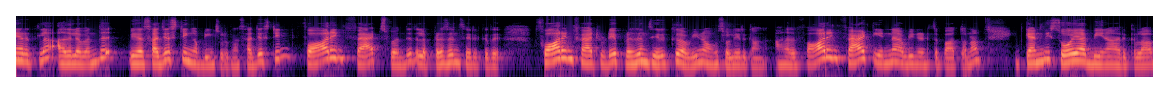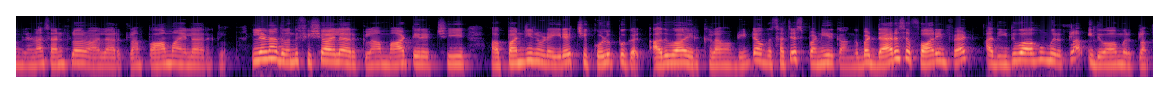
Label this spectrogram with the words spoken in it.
நேரத்தில் அதில் வந்து சஜஸ்டிங் அப்படின்னு சொல்லுவாங்க சஜஸ்டிங் ஃபாரின் ஃபேட்ஸ் வந்து இதில் ப்ரெசன்ஸ் இருக்குது. ஃபாரின் ஃபேட்டுடைய ப்ரெசன்ஸ் இருக்குது அப்படின்னு அவங்க சொல்லியிருக்காங்க. ஆனால் அது ஃபாரின் ஃபேட் என்ன அப்படின்னு எடுத்து பார்த்தோன்னா இட் கேன் பி சோயாபீனாக இருக்கலாம் இல்லைனா சன்ஃப்ளவர் ஆயிலாக இருக்கலாம் பாம் ஆயிலாக இருக்கலாம். இல்லைனா அது வந்து ஃபிஷ் ஆயிலாக இருக்கலாம் மாட்டு இறைச்சி பன்றினுடைய இறைச்சி கொழுப்புகள் அதுவாக இருக்கலாம் அப்படின்ட்டு அவங்க சஜஸ்ட் பண்ணியிருக்காங்க. But there is a foreign fat அது இதுவாகவும் இருக்கலாம் இதுவாகவும் இருக்கலாம்.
